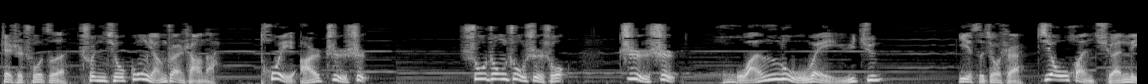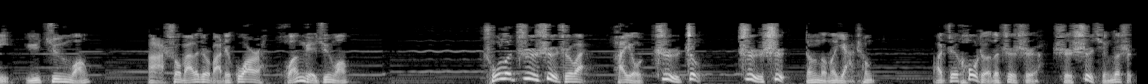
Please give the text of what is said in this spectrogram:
这是出自《春秋公羊传》上的“退而致仕”。书中注释说：“致仕，还禄位于君。”意思就是交换权力于君王，啊，说白了就是把这官啊还给君王。除了致仕之外，还有治政、致仕等等的雅称，啊，这后者的致仕是事情的事。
